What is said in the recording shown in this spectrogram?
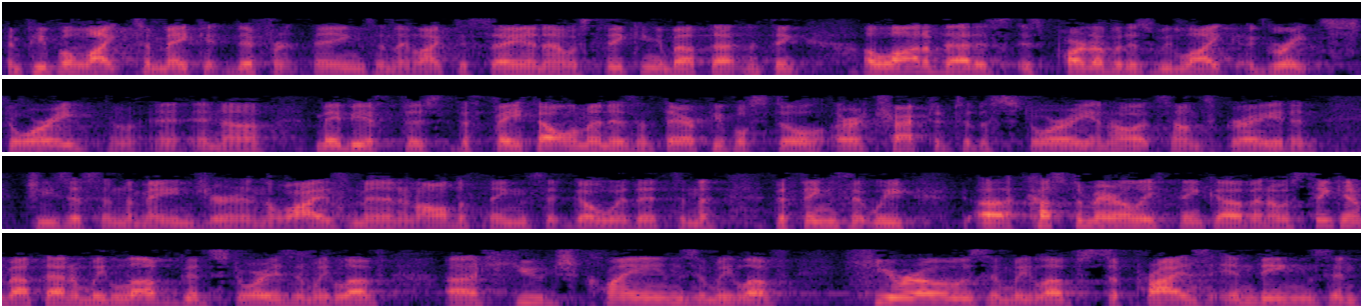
And people like to make it different things and they like to say, and I was thinking about that, and I think a lot of that is, is part of it is we like a great story. And, and uh, maybe if the faith element isn't there, people still are attracted to the story and, oh, it sounds great. And Jesus in the manger and the wise men and all the things that go with it and the, the things that we uh, customarily think of. And I was thinking about that, and we love good stories and we love uh, huge claims and we love heroes and we love surprise endings and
